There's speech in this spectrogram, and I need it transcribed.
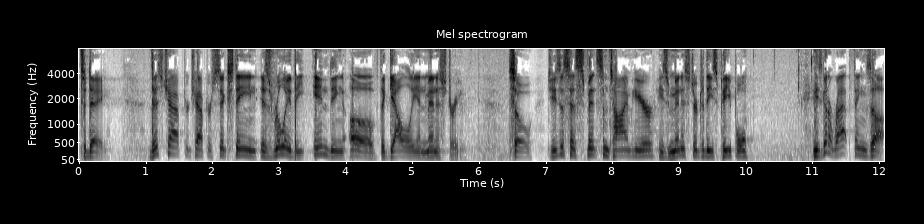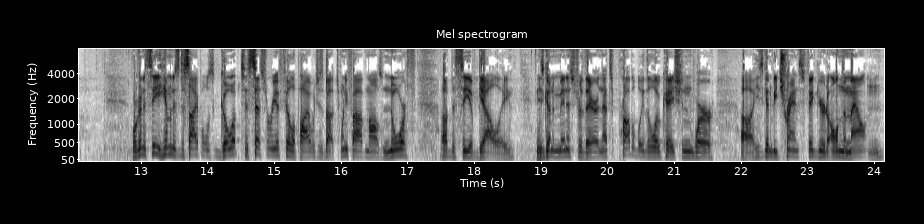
today. This chapter, chapter 16, is really the ending of the Galilean ministry. So, Jesus has spent some time here, he's ministered to these people, and he's going to wrap things up. We're going to see him and his disciples go up to Caesarea Philippi, which is about 25 miles north of the Sea of Galilee. And he's going to minister there, and that's probably the location where uh, he's going to be transfigured on the mountain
